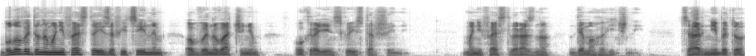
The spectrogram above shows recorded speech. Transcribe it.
було видано маніфесто із офіційним обвинуваченням української старшини. Маніфест виразно демагогічний. Цар нібито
